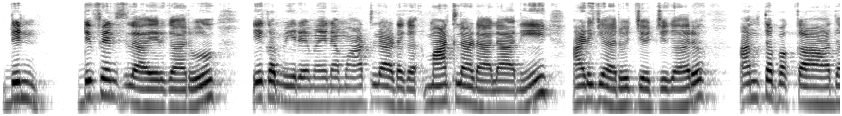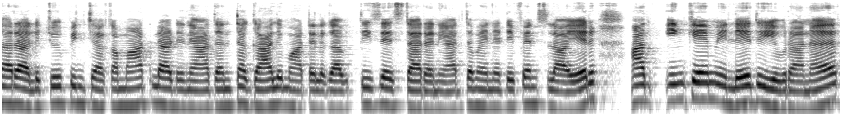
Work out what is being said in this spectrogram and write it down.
డిన్ డిఫెన్స్ లాయర్ గారు ఇక మీరేమైనా మాట్లాడగా మాట్లాడాలా అని అడిగారు జడ్జి గారు. అంత పక్క ఆధారాలు చూపించాక మాట్లాడిన అదంతా గాలి మాటలుగా తీసేస్తారని అర్థమైన డిఫెన్స్ లాయర్ ఇంకేమీ లేదు యువరానర్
